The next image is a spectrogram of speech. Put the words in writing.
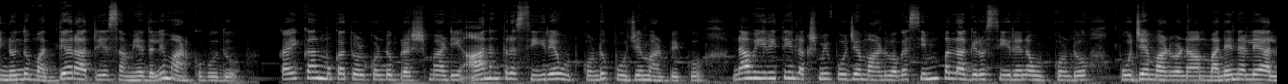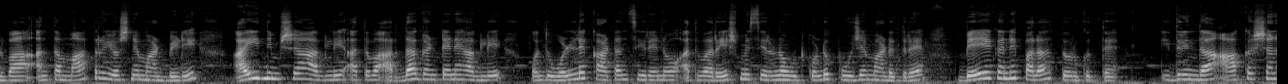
ಇನ್ನೊಂದು ಮಧ್ಯರಾತ್ರಿಯ ಸಮಯದಲ್ಲಿ ಮಾಡ್ಕೋಬೋದು. ಕೈಕಾಲು ಮುಖ ತೊಳ್ಕೊಂಡು ಬ್ರಷ್ ಮಾಡಿ ಆನಂತರ ಸೀರೆ ಉಟ್ಕೊಂಡು ಪೂಜೆ ಮಾಡಬೇಕು. ನಾವು ಈ ರೀತಿ ಲಕ್ಷ್ಮೀ ಪೂಜೆ ಮಾಡುವಾಗ ಸಿಂಪಲ್ ಆಗಿರೋ ಸೀರೆನ ಉಟ್ಕೊಂಡು ಪೂಜೆ ಮಾಡೋಣ, ಮನೆಯಲ್ಲೇ ಅಲ್ವಾ ಅಂತ ಮಾತ್ರ ಯೋಚನೆ ಮಾಡಬೇಡಿ. ಐದು ನಿಮಿಷ ಆಗಲಿ ಅಥವಾ ಅರ್ಧ ಗಂಟೆನೇ ಆಗಲಿ ಒಂದು ಒಳ್ಳೆ ಕಾಟನ್ ಸೀರೆನೋ ಅಥವಾ ರೇಷ್ಮೆ ಸೀರೆನೋ ಉಟ್ಕೊಂಡು ಪೂಜೆ ಮಾಡಿದ್ರೆ ಬೇಗನೆ ಫಲ ದೊರಕುತ್ತೆ. ಇದರಿಂದ ಆಕರ್ಷಣ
